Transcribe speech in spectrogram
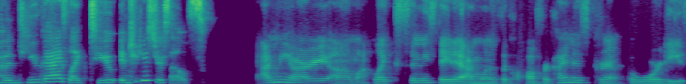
would you guys like to introduce yourselves? I'm Miarri. Um, like Sydney stated, I'm one of the Call for Kindness grant awardees.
